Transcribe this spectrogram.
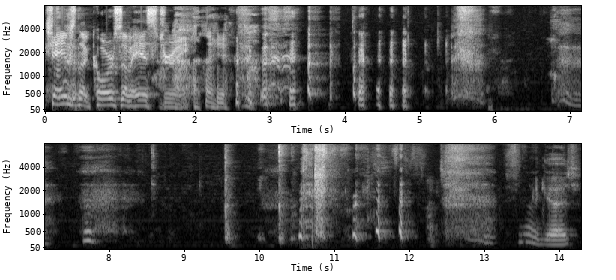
Change the course of history. Yeah. Oh my gosh.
